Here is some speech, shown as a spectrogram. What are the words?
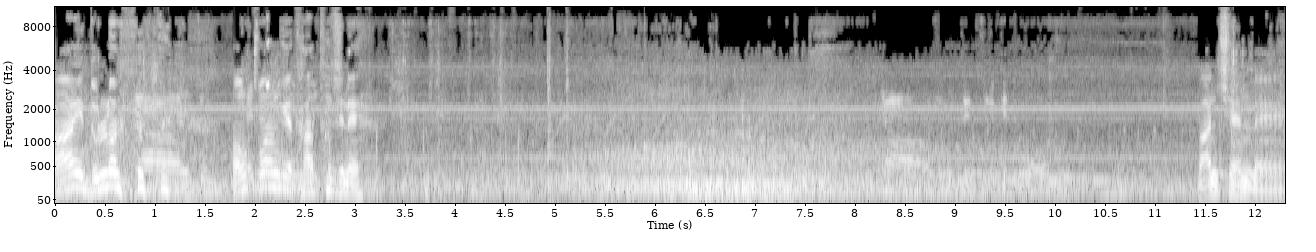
아이 눌렀는데 좀 엉뚱한 게 다 터지네 야 어제 그때 이렇게 누워. 만취했네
